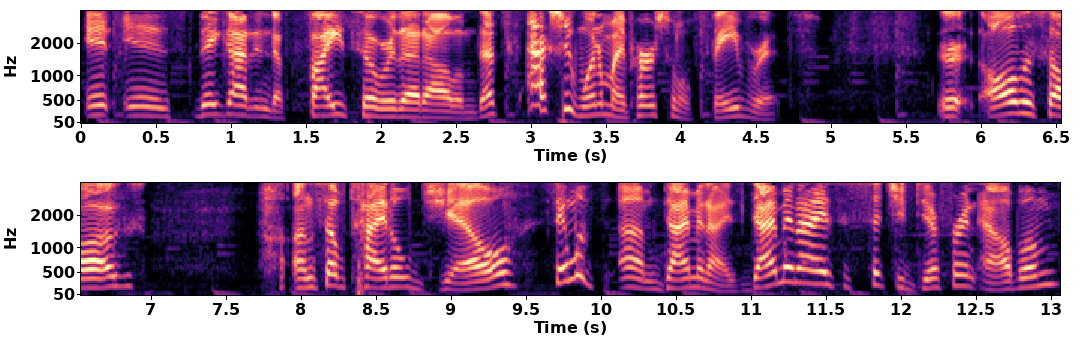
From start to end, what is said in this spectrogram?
it is, they got into fights over that album. That's actually one of my personal favorites. All the songs on self titled Gel. Same with um, Diamond Eyes. Diamond Eyes is such a different album.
